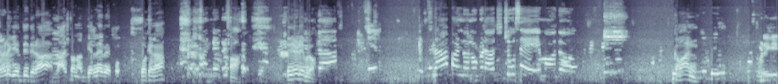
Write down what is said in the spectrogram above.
ಎರಡು ಗೆದ್ದಿದ್ದೀರಾ ಲಾಸ್ಟ್ ಒನ್ ಅದು ಗೆಲ್ಲೇಬೇಕು ಓಕೆನಾ హా. ఇది ఏంటి బ్రో? రా పండు నువ్వు కూడా వచ్చి చూసే ఏమవుదో ಕಮಾನ್ ಹುಡುಗಿ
